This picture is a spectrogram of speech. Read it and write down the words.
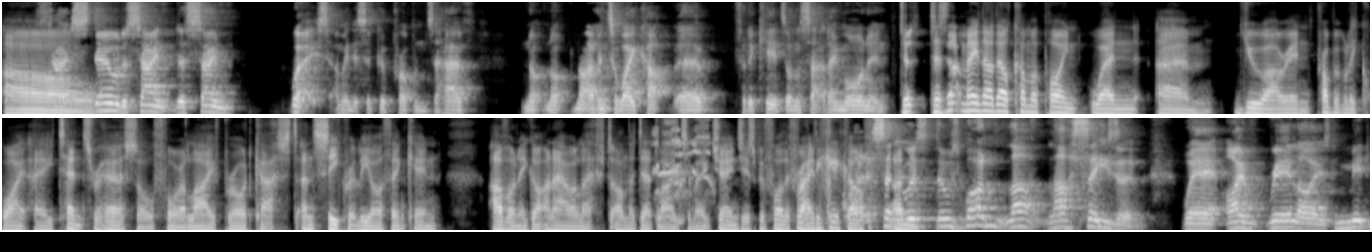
So Oh, it's still the same. The same. Well, it's, I mean, it's a good problem to have. Not not not having to wake up uh, for the kids on a Saturday morning. does, does that mean that there'll come a point when um, you are in probably quite a tense rehearsal for a live broadcast, and secretly you're thinking, "I've only got an hour left on the deadline to make changes before the Friday kickoff." So there was there was one la- last season where I realised mid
